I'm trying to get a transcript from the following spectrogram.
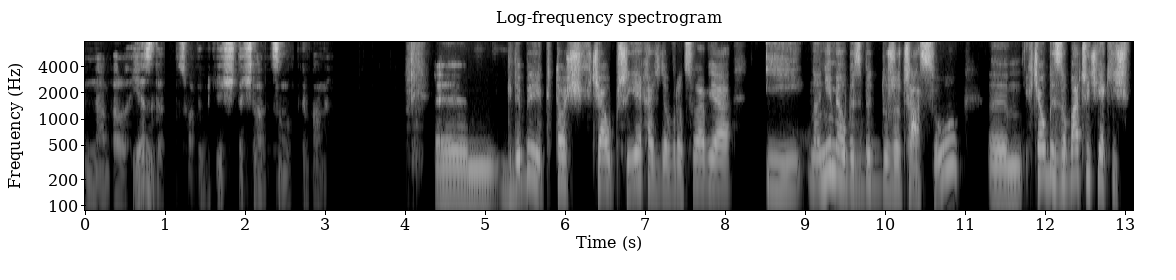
nadal jest we Wrocławiu. Gdzieś te ślady są odkrywane. Gdyby ktoś chciał przyjechać do Wrocławia i no nie miałby zbyt dużo czasu, chciałby zobaczyć jakiś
